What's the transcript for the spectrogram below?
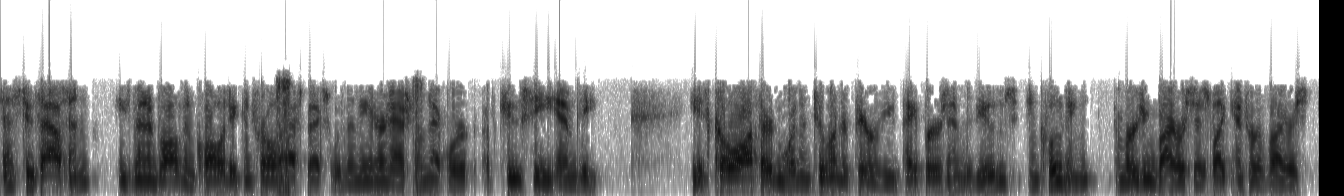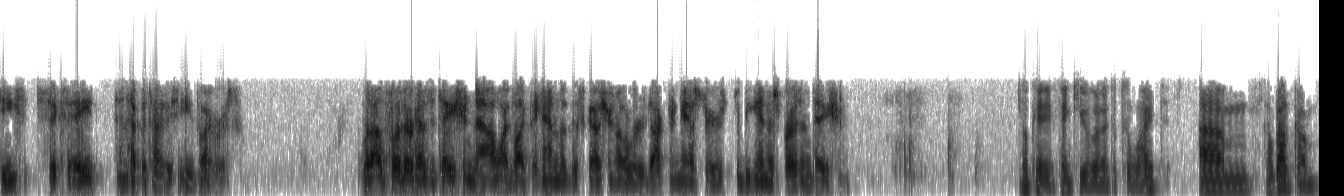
Since 2000, he's been involved in quality control aspects within the international network of QCMD. He's co-authored more than 200 peer-reviewed papers and reviews, including emerging viruses like enterovirus D68 and hepatitis E virus. Without further hesitation now, I'd like to hand the discussion over to Dr. Niesters to begin his presentation. Okay, thank you, uh, Dr. White. Um, welcome.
